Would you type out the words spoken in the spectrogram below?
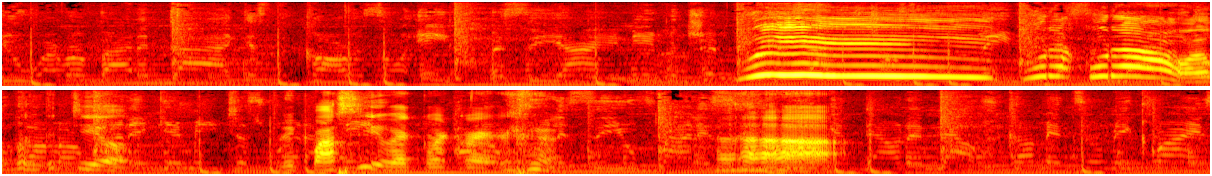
you Wih, kura-kura walaupun kecil. Privasi wek wek wek. See you finally down and out. Coming to me crying,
